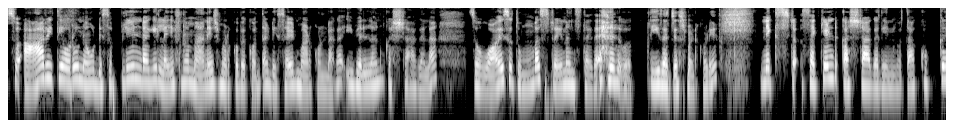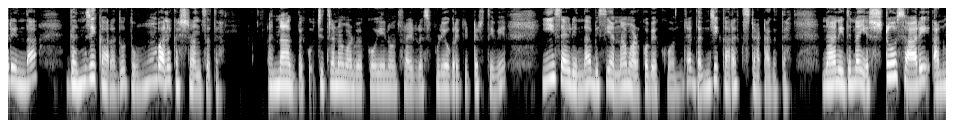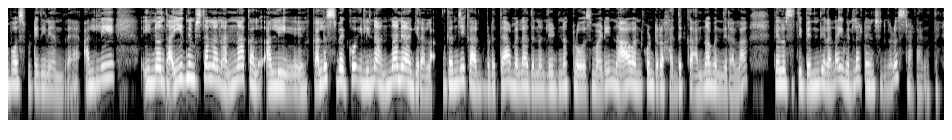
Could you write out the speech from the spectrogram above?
ಸೊ, ಆ ರೀತಿ ಅವರು ನಾವು ಡಿಸಿಪ್ಲೀನ್ಡಾಗಿ ಲೈಫ್ನ ಮ್ಯಾನೇಜ್ ಮಾಡ್ಕೋಬೇಕು ಅಂತ ಡಿಸೈಡ್ ಮಾಡಿಕೊಂಡಾಗ ಇವೆಲ್ಲವೂ ಕಷ್ಟ ಆಗಲ್ಲ. ಸೊ, ವಾಯ್ಸು ತುಂಬ ಸ್ಟ್ರೈನ್ ಅನಿಸ್ತಾ ಇದೆ. ಪ್ಲೀಸ್ ಅಡ್ಜಸ್ಟ್ ಮಾಡಿಕೊಡಿ. ನೆಕ್ಸ್ಟ್, ಸೆಕೆಂಡ್ ಕಷ್ಟ ಆಗೋದೇನು ಗೊತ್ತಾ? ಕುಕ್ಕರಿಂದ ಗಂಜಿ ಕಾರೋದು ತುಂಬಾ ಕಷ್ಟ ಅನಿಸುತ್ತೆ. ಅನ್ನ ಆಗಬೇಕು, ಚಿತ್ರಾನ್ನ ಮಾಡಬೇಕು, ಏನೋ ಒಂದು ಫ್ರೈಡ್ ರೈಸ್ ಪುಳಿಯೋಗರೆಗೆ ಇಟ್ಟಿರ್ತೀವಿ ಈ ಸೈಡಿಂದ ಬಿಸಿ ಅನ್ನ ಮಾಡ್ಕೋಬೇಕು ಅಂದರೆ ಗಂಜಿ ಕಾರಕ್ಕೆ ಸ್ಟಾರ್ಟ್ ಆಗುತ್ತೆ. ನಾನು ಇದನ್ನು ಎಷ್ಟೋ ಸಾರಿ ಅನುಭವಿಸ್ಬಿಟ್ಟಿದ್ದೀನಿ ಅಂದರೆ ಅಲ್ಲಿ ಇನ್ನೊಂದು ಐದು ನಿಮಿಷದಲ್ಲಿ ನಾನು ಅನ್ನ ಕಲ್, ಅಲ್ಲಿ ಕಲಿಸ್ಬೇಕು, ಇಲ್ಲಿನ ಅನ್ನನೇ ಆಗಿರಲ್ಲ. ಗಂಜಿ ಕಾದ್ಬಿಡುತ್ತೆ ಆಮೇಲೆ ಅದನ್ನು ಲಿಡ್ನ ಕ್ಲೋಸ್ ಮಾಡಿ ನಾವು ಅಂದ್ಕೊಂಡಿರೋ ಹದಕ್ಕೆ ಅನ್ನ ಬಂದಿರಲ್ಲ, ಕೆಲವು ಸತಿ ಬೆಂದಿರಲ್ಲ, ಇವೆಲ್ಲ ಟೆನ್ಷನ್ಗಳು ಸ್ಟಾರ್ಟ್ ಆಗುತ್ತೆ.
